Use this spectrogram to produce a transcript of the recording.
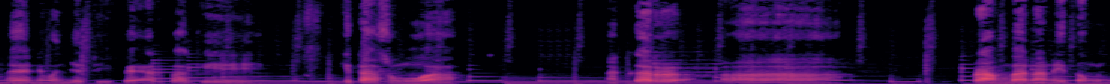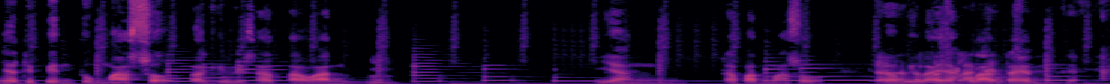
nah ini menjadi PR bagi kita semua agar eh, Prambanan itu menjadi pintu masuk bagi wisatawan Hmm. yang dapat masuk Ke ke wilayah Klaten. juga, ya.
